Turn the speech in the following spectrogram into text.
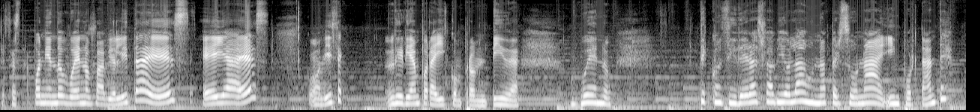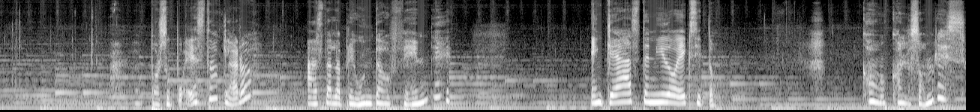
Ya se está poniendo bueno. Fabiolita es, ella es, como dice, dirían por ahí, comprometida. Bueno, ¿te consideras, Fabiola, una persona importante? Por supuesto, claro. Hasta la pregunta ofende. ¿En qué has tenido éxito? Con, los hombres.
